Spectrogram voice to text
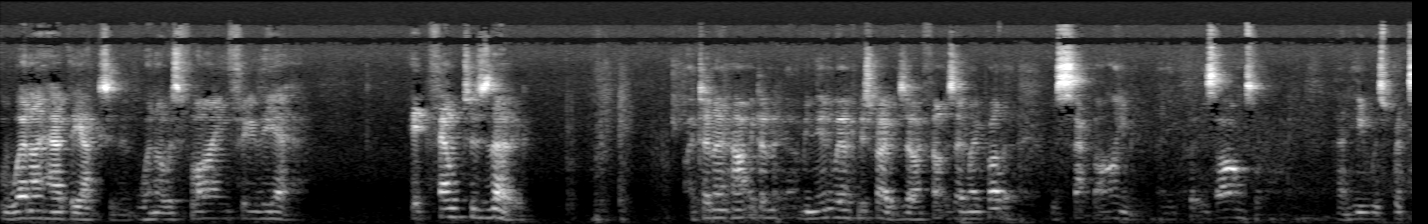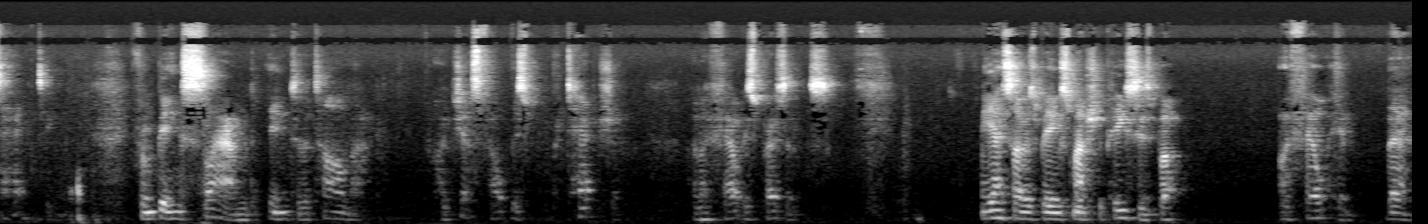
when I had the accident, when I was flying through the air, it felt as though, don't know how, I don't know, I mean, the only way I can describe it is I felt as though my brother was sat behind me and he put his arms around me and he was protecting me from being slammed into the tarmac. I just felt this protection and I felt his presence. Yes, I was being smashed to pieces, but I felt him there,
